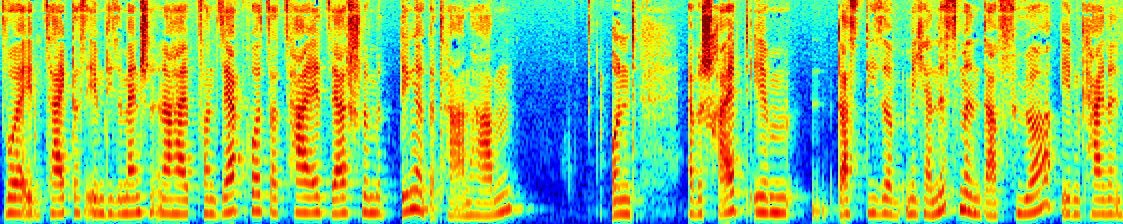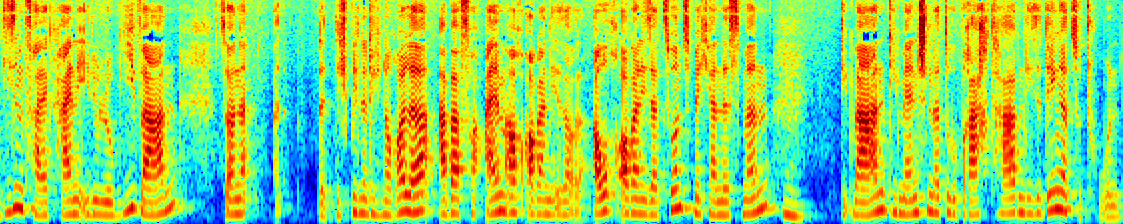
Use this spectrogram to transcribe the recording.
wo er eben zeigt, dass eben diese Menschen innerhalb von sehr kurzer Zeit sehr schlimme Dinge getan haben. Und er beschreibt eben, dass diese Mechanismen dafür eben keine, in diesem Fall keine Ideologie waren, sondern die spielt natürlich eine Rolle, aber vor allem auch, Organisa auch Organisationsmechanismen, hm. die waren, die Menschen dazu gebracht haben, diese Dinge zu tun.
